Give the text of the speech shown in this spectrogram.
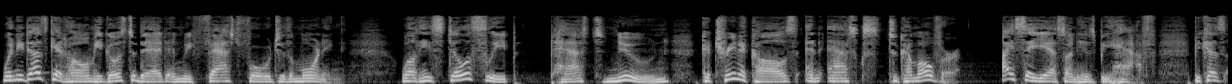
When he does get home, he goes to bed and we fast forward to the morning. While he's still asleep, past noon, Katrina calls and asks to come over. I say yes on his behalf because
